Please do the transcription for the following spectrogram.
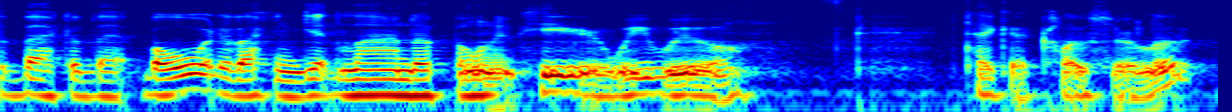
the back of that board. If I can get lined up on it here, we will take a closer look.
